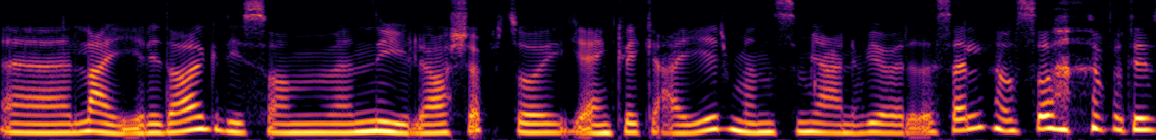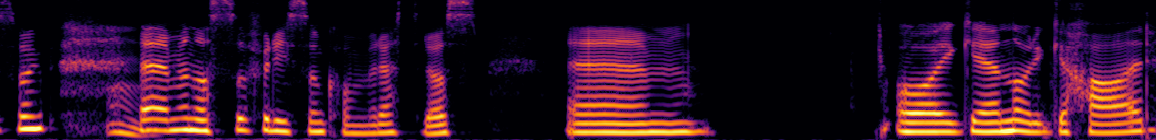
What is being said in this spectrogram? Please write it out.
eh, leier i dag, de som nylig har kjøpt og egentlig ikke eier, men som gjerne vil gjøre det selv også, på et tidspunkt, Mm. eh, men også for de som kommer etter oss. Um, og eh, Norge har,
